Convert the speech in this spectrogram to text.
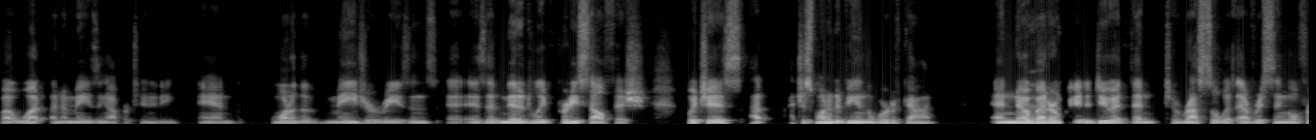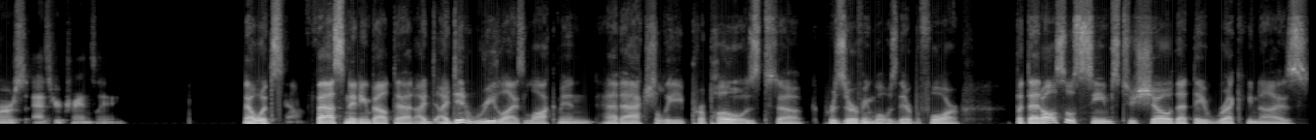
but what an amazing opportunity! And one of the major reasons is admittedly pretty selfish, which is I, I just wanted to be in the Word of God. And no yeah. better way to do it than to wrestle with every single verse as you're translating. Now, what's yeah. fascinating about that, I, I didn't realize Lockman had actually proposed uh, preserving what was there before, but that also seems to show that they recognize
